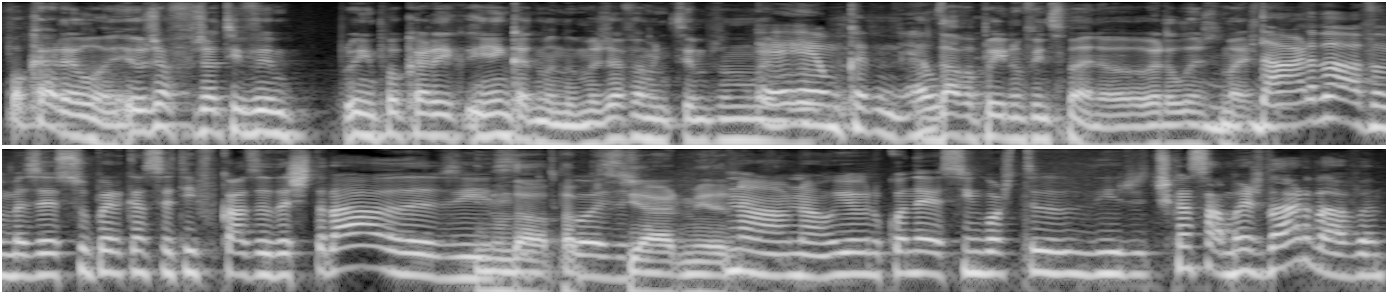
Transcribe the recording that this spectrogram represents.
Pocar longe. Eu já, já estive em, em Pocar e em Katmandu, mas já foi muito tempo. Não. É, é um bocadinho. é- Dava para ir um fim de semana ou era longe demais? Dar dava, mas é super cansativo por causa das estradas e, não dava tipo de para coisas. apreciar mesmo. Não, não, eu quando é assim gosto de ir descansar, mas dar dava.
